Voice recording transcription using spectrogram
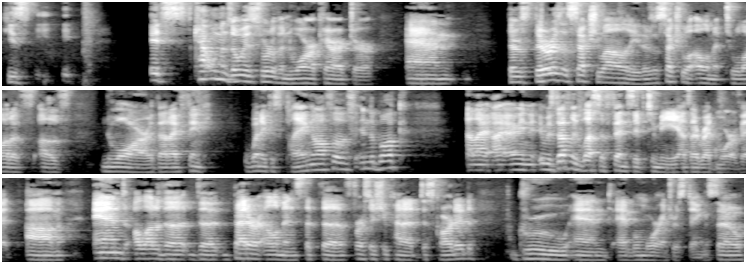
he's it's Catwoman's always sort of a noir character, and there's there is a sexuality, there's a sexual element to a lot of of noir that I think Winick is playing off of in the book. And I, I- mean, it was definitely less offensive to me as I read more of it. Um, and a lot of the the better elements that the first issue kind of discarded grew and and were more interesting. So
